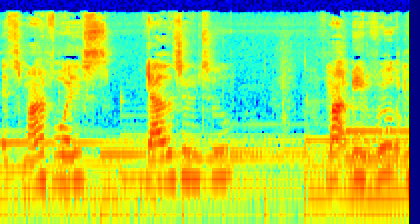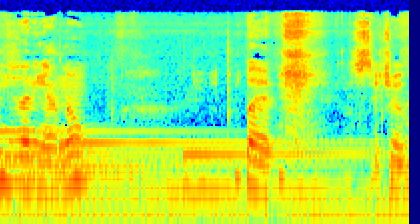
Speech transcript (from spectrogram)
It's my voice. Y'all listen to. Might be rude. I'm just letting y'all know but it's the truth.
